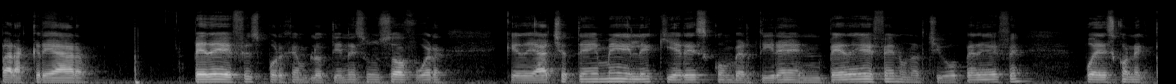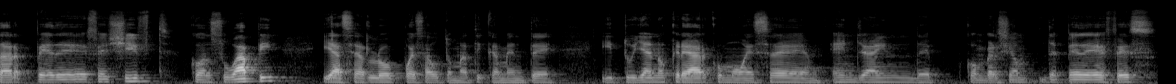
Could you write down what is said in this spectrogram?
para crear PDFs, por ejemplo, tienes un software que de HTML quieres convertir en PDF, en un archivo PDF, puedes conectar PDF Shift con su API y hacerlo pues automáticamente y tú ya no crear como ese engine de conversión de PDFs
